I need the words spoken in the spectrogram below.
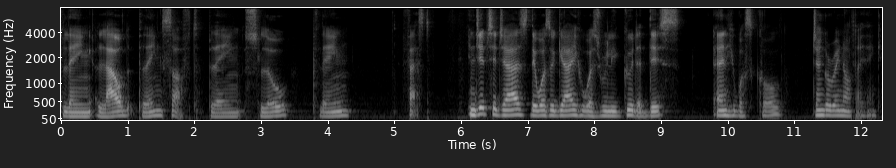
Playing loud, playing soft, playing slow, playing fast. In Gypsy Jazz, there was a guy who was really good at this, and he was called Django Reinhardt, I think.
